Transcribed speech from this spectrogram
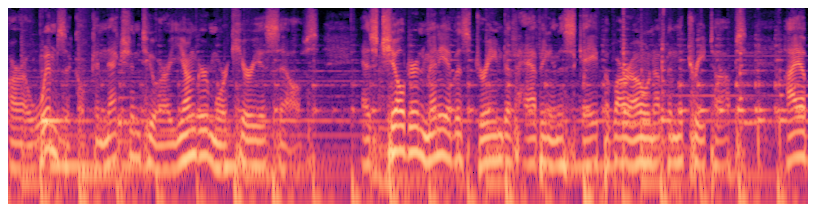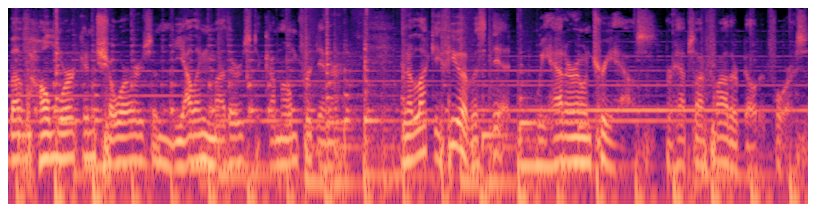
are a whimsical connection to our younger, more curious selves. As children, many of us dreamed of having an escape of our own up in the treetops, high above homework and chores and yelling mothers to come home for dinner and a lucky few of us did. We had our own treehouse. Perhaps our father built it for us.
